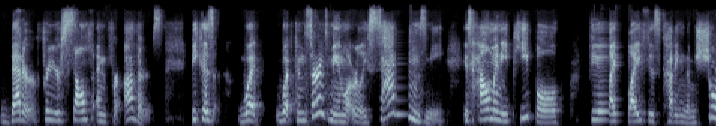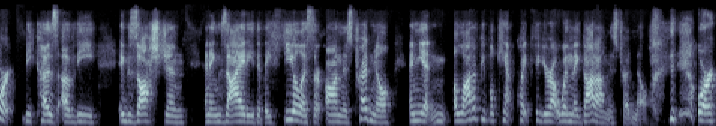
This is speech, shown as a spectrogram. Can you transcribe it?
better for yourself and for others? Because what what concerns me and what really saddens me is how many people feel like life is cutting them short because of the exhaustion and anxiety that they feel as they're on this treadmill. And yet a lot of people can't quite figure out when they got on this treadmill or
